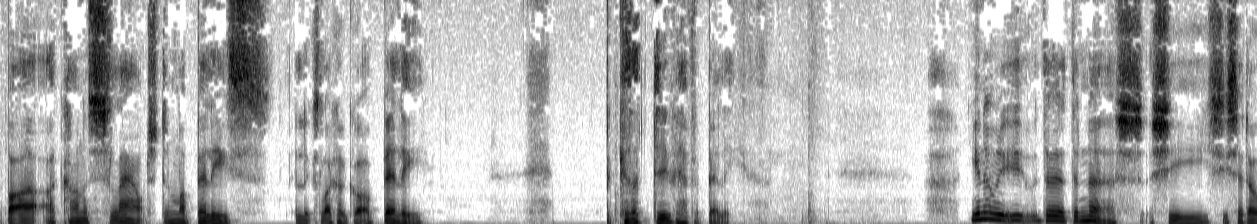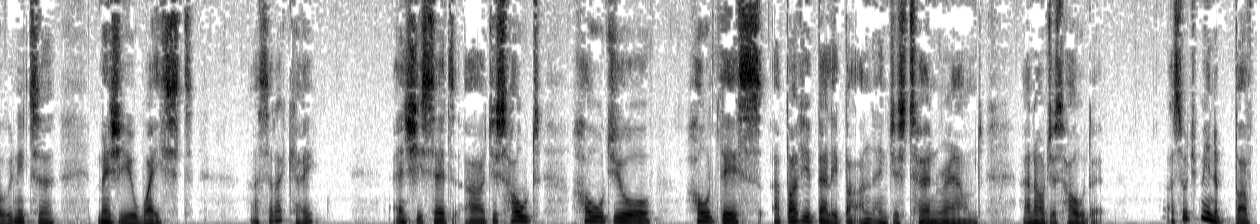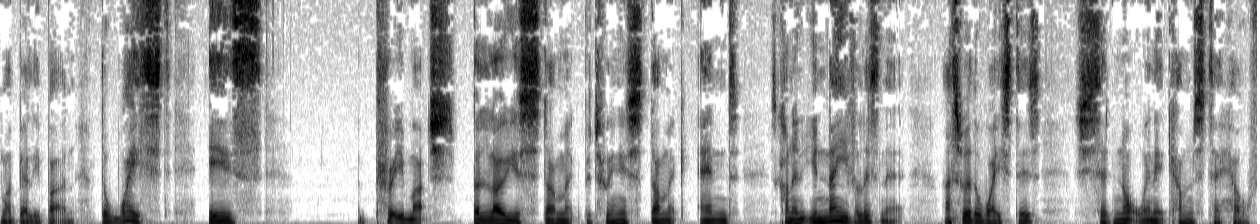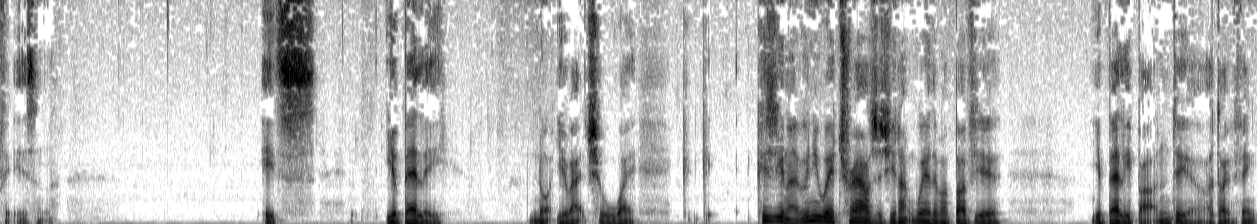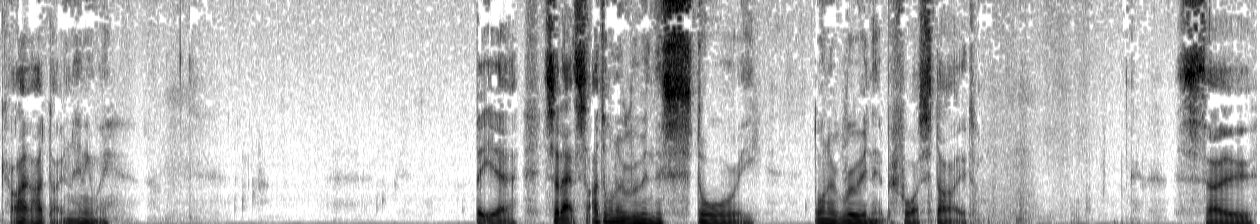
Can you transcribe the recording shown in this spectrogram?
but I, I kind of slouched and my belly's it looks like I've got a belly. Because I do have a belly. You know, the the nurse, she she said, "Oh, we need to measure your waist." I said, "Okay," and she said, uh, "Just hold hold your hold this above your belly button and just turn round, and I'll just hold it." I said, "What do you mean above my belly button? The waist is pretty much below your stomach, between your stomach and kind of your navel, isn't it? That's where the waist is. She said, not when it comes to health, it isn't. It's your belly, not your actual weight. Because, you know, when you wear trousers, you don't wear them above your your belly button, do you? I don't think. I, I don't, anyway. But yeah, so that's. I don't want to ruin this story. I don't want to ruin it before I started. So,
